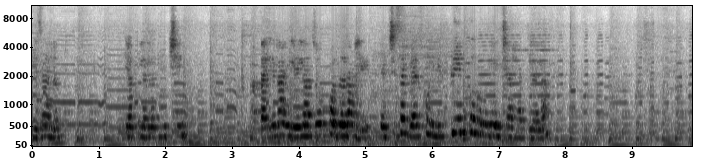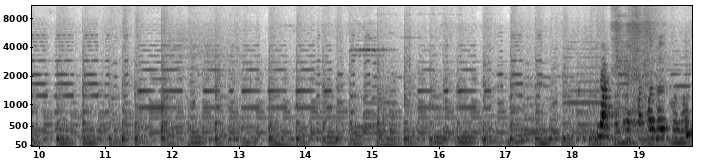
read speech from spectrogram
हे झालं. की आपल्याला ह्याची आता हे राहिलेला जो पदर आहे त्याची सगळ्यात पहिली पिन करून घ्यायची आहे आपल्याला. दाखवते पदर करून.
